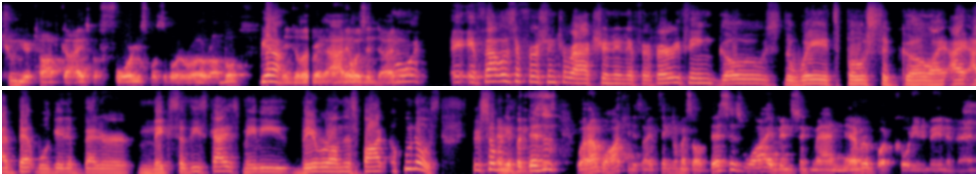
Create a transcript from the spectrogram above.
two of your top guys before you're supposed to go to Royal Rumble. Yeah, they deliver that. It was a dud. You know if that was the first interaction and if, if everything goes the way it's supposed to go, I, I, I bet we'll get a better mix of these guys. Maybe they were on the spot. Who knows? There's so many. but this is what I'm watching. Is I think to myself, this is why Vince McMahon never put Cody in the main event,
